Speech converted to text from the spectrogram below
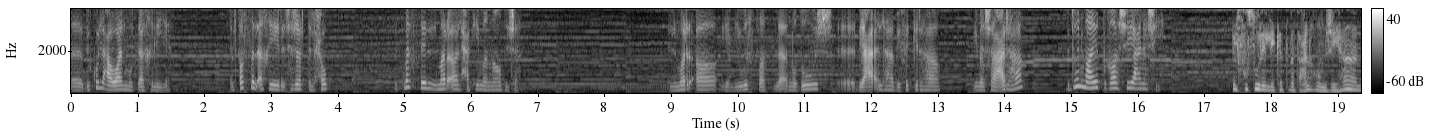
بكل عوالمه الداخلية. الفصل الأخير شجرة الحب بتمثل المرأة الحكيمة الناضجة. المرأة يلي وصلت لنضوج آه، بعقلها بفكرها بمشاعرها بدون ما يطغى شيء على شيء الفصول اللي كتبت عنهم جيهان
